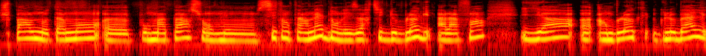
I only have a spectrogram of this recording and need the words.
je parle notamment euh, pour ma part sur mon site internet, dans les articles de blog, à la fin, il y a euh, un bloc global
